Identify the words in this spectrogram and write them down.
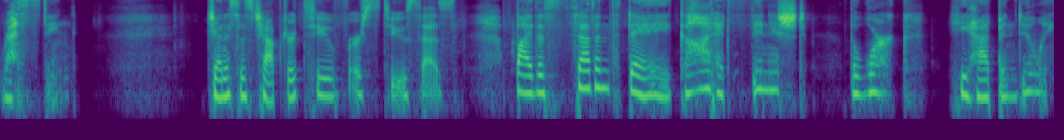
Resting. Genesis chapter 2, verse 2 says, By the seventh day, God had finished the work he had been doing.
